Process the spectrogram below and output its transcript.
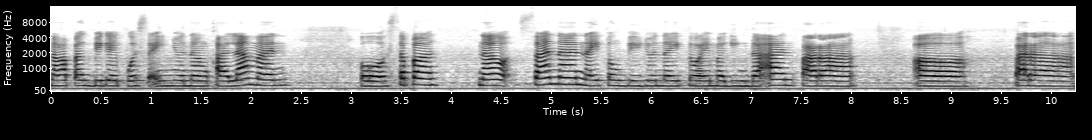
nakapagbigay po sa inyo ng kalaman o sa pa, na sana na itong video na ito ay maging daan para ah, para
